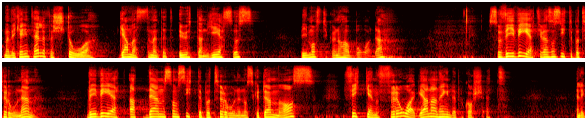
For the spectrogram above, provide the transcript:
men vi kan inte heller förstå Gamla testamentet utan Jesus. Vi måste kunna ha båda. Så vi vet ju vem som sitter på tronen. Vi vet att den som sitter på tronen och ska döma oss fick en fråga när han hängde på korset. Eller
